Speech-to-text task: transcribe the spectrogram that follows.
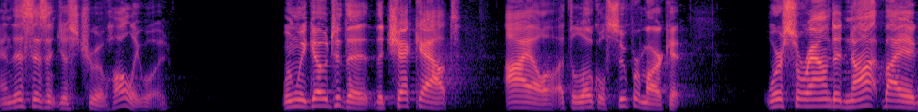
And this isn't just true of Hollywood. When we go to the, the checkout aisle at the local supermarket, We're surrounded not by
